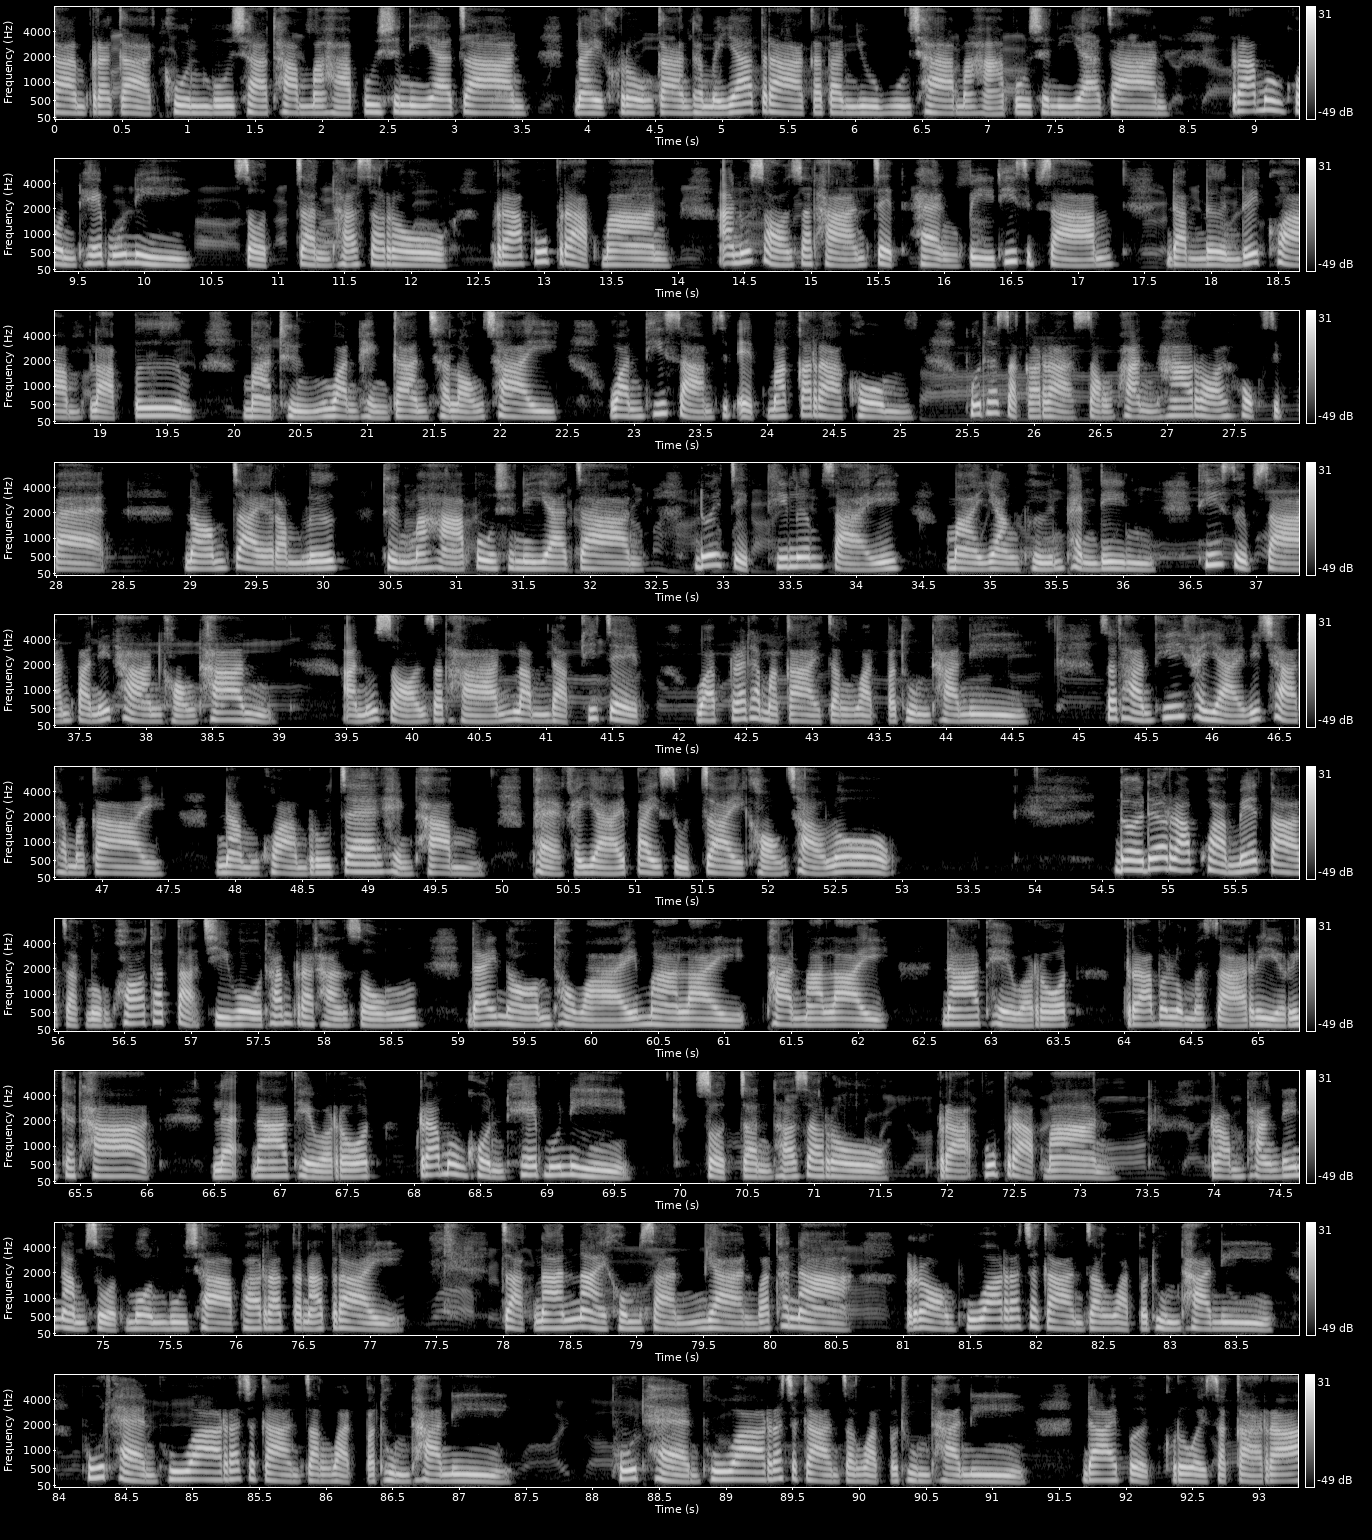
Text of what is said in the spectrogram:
การประกาศคุณบูชาธรรมมหาปูชนียาจารย์ ในโครงการธรรมยาตรากตัญญูบูชามหาปูชนียาจารย์ พระมงคลเทพมุนี สดจันทสโร พระผู้ปราบมาร อนุสรสถานเจ็ดแห่งปีที่ 13 ดำเนินด้วยความปราบปลื้ม มาถึงวันแห่งการฉลองชัย วันที่ 31 มกราคม พุทธศักราช 2568 น้อมใจรำลึกถึงมหาปูชนียาจารย์ ด้วยจิตที่เลื่อมใส มาอยังพื้นแผ่นดิน ที่สืบสารปณิธานของท่าน อนุสรสถานลำดับที่ 7 วัดพระธรรมกายจังหวัดปทุมธานี สถานที่ขยายวิชาธรรมกายนำความรู้แจ้งแห่งธรรม แผ่ขยายไปสู่ใจของชาวโลก โดยได้รับความเมตตาจากหลวงพ่อทัตตะชีโวท่านประธานสงฆ์ได้น้อมถวายมาลัยผ่านมาลัย หน้าเทวรถพระบรมสารีริกธาตุและหน้าเทวรถพระมงคลเทพมุนี สดจันทสโร พระผู้ปราบมารพร้อมทั้งได้นำสวดมนต์บูชาพระรัตนตรัย จากนั้นนายคมสันยานวัฒนา รองผู้ว่าราชการจังหวัดปทุมธานี ผู้แทนผู้ว่าราชการจังหวัดปทุมธานี ผู้แทนผู้ว่าราชการจังหวัดปทุมธานี ได้เปิดกรวยสกการะ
